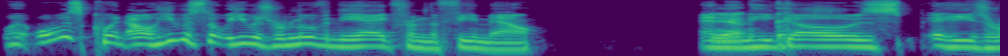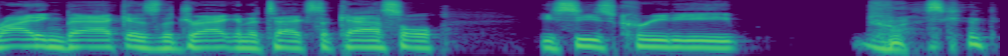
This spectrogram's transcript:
what, was Quinn? Oh, he was the, he was removing the egg from the female, and then he goes. He's riding back as the dragon attacks the castle. He sees Creedy.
